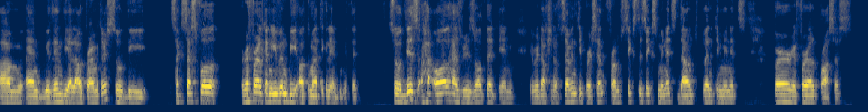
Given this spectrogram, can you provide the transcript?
um, and within the allowed parameters. So the successful referral can even be automatically admitted. So this all has resulted in a reduction of 70% from 66 minutes down to 20 minutes per referral process.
